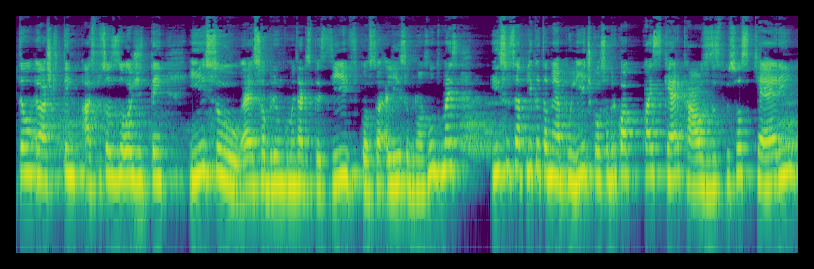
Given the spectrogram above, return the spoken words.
Então, eu acho que tem. As pessoas hoje têm. Isso é sobre um comentário específico, ali sobre um assunto, mas isso se aplica também à política ou sobre quaisquer causas. As pessoas querem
